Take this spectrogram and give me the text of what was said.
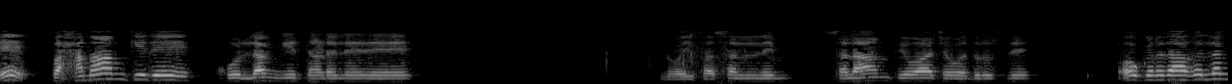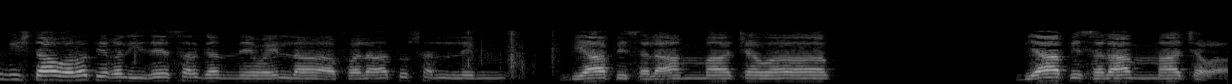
اے په حمام کې دې خو لنګ تړلې نو ای فسلم سلام په واچو درست دې او کنه دا غلنګ نشتا ورته غلیزه سرګن نه ویلا فلا تسلم بیا په سلام ما چوا بیا په سلام ما چوا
